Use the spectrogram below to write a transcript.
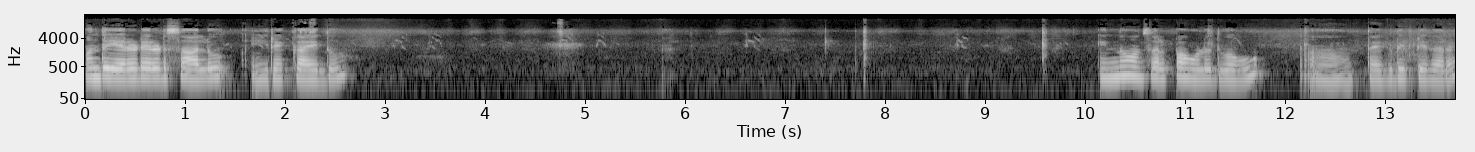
ಒಂದು ಎರಡೆರಡು ಸಾಲು ಹೀರೆಕಾಯ್ದು ಇನ್ನೂ ಒಂದು ಸ್ವಲ್ಪ ಉಳಿದ್ವವು ತೆಗೆದಿಟ್ಟಿದ್ದಾರೆ.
